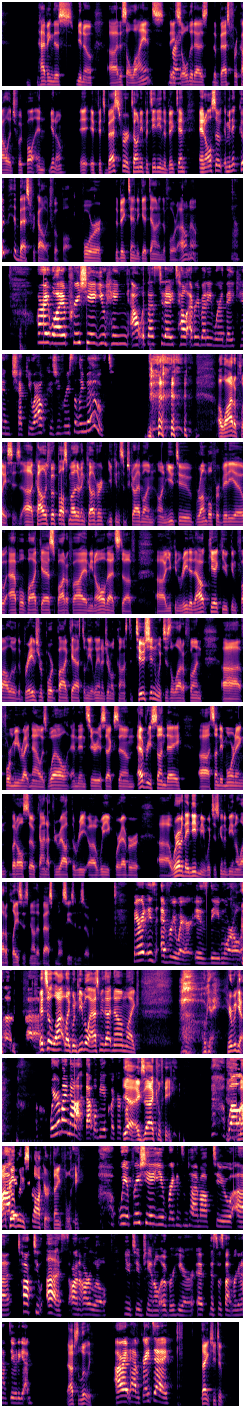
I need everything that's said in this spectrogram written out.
having this, you know, uh, this alliance. They right. sold it as the best for college football, and you know, if it's best for Tony Petitti in the Big Ten, and also, I mean, it could be the best for college football for the Big Ten to get down into Florida. I don't know. Yeah. All right. Well, I appreciate you hanging out with us today. Tell everybody where they can check you out because you've recently moved. a lot of places. Uh, college football smothered and covered. You can subscribe on on YouTube, Rumble for video, Apple Podcast, Spotify. I mean, all that stuff. Uh, you can read it Outkick. You can follow the Braves Report podcast on the Atlanta Journal Constitution, which is a lot of fun uh, for me right now as well. And then SiriusXM every Sunday. Uh, Sunday morning, but also kind of throughout the re- uh, week, wherever uh, wherever they need me, which is going to be in a lot of places now that basketball season is over. Barrett is everywhere is the moral of uh, It's a lot like when people ask me that now I'm like okay, here we go. Where am I not? That will be a quicker Yeah, exactly. well, not covering I, soccer, thankfully. We appreciate you breaking some time off to uh, talk to us on our little YouTube channel over here. It, this was fun. We're going to have to do it again. Absolutely. All right. Have a great day. Thanks. You too.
